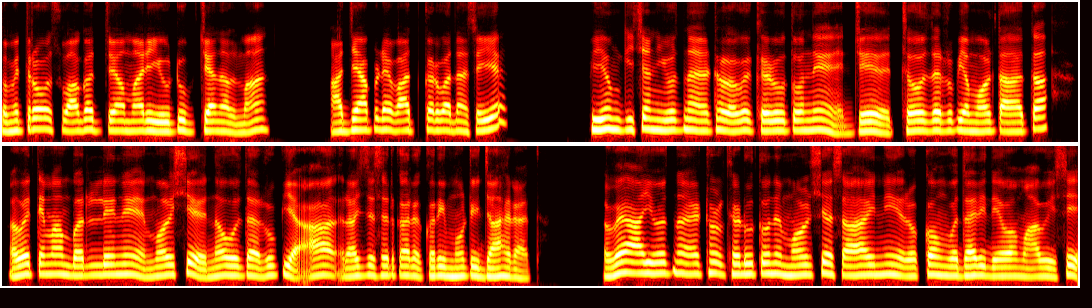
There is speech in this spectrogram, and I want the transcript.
તો મિત્રો, સ્વાગત છે અમારી યુટ્યુબ ચેનલમાં. આજે આપણે વાત કરવાના છીએ પીએમ કિસાન યોજના હેઠળ હવે ખેડૂતોને જે છ હજાર રૂપિયા મળતા હતા, હવે તેમાં બદલીને મળશે નવ હજાર રૂપિયા. આ રાજ્ય સરકારે કરી મોટી જાહેરાત. હવે આ યોજના હેઠળ ખેડૂતોને મળશે સહાયની રકમ વધારી દેવામાં આવી છે.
